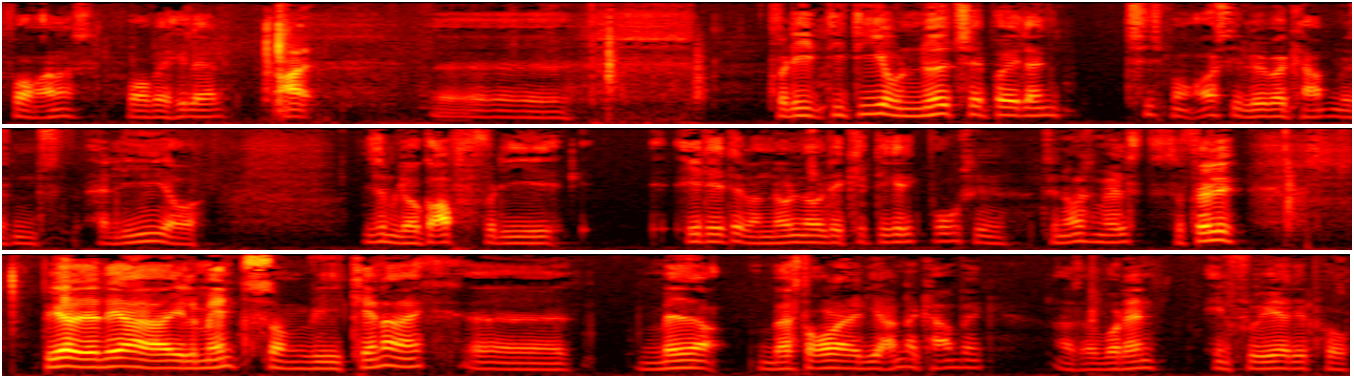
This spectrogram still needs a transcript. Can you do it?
for Randers, for at være helt ærlig. Nej, Øh, fordi de, de er jo nødt til på et eller andet tidspunkt, også i løbet af kampen, sådan, at lige og ligesom lukke op, fordi 1-1 eller 0-0, det kan, det kan ikke bruge til, til noget som helst. Selvfølgelig bliver det der element, som vi kender, ikke? Øh, med, hvad står der i de andre kampe, ikke? Altså, hvordan influerer det på,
